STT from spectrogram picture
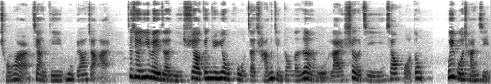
从而降低目标障碍。这就意味着你需要根据用户在场景中的任务来设计营销活动。微博场景，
